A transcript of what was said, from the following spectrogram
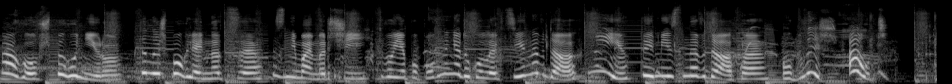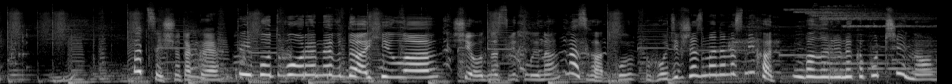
Агов, шпигуніро. Ти лиш поглянь на це. Знімай мерчій. Твоє поповнення до колекції невдах. Ні, ти міс невдаха. Оближ. Ауч! А це що таке? Ти потвора невдахіла. Ще одна світлина на згадку. Годі вже з мене насміхати. Балерина капучино.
